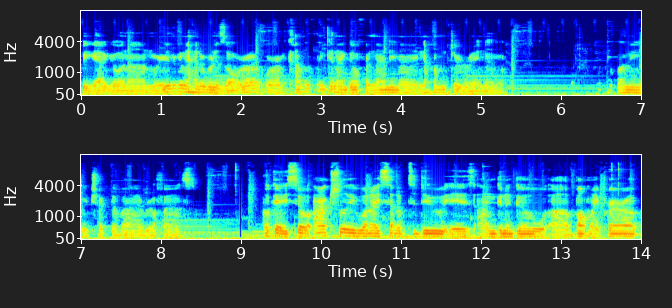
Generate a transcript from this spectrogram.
we got going on. We're either gonna head over to Zulrah, or I'm kind of thinking I go for 99 Hunter right now. Let me check the vibe real fast. Okay, so actually what I set up to do is I'm gonna go uh, bump my prayer up.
